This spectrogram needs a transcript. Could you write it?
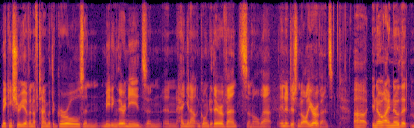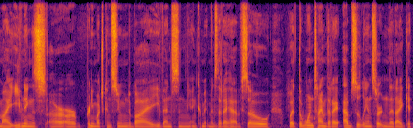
making sure you have enough time with the girls and meeting their needs and, and hanging out and going to their events and all that, in addition to all your events. Uh, you know, I know that my evenings are, are pretty much consumed by events and, and commitments that I have. So, but the one time that I absolutely am certain that I get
